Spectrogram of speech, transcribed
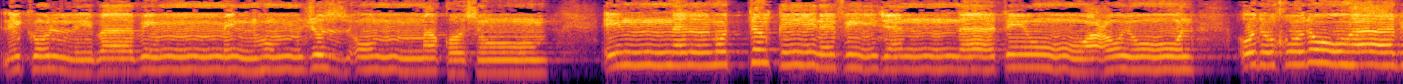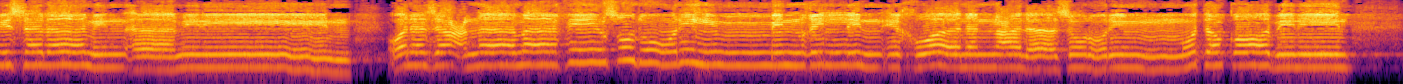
لكل باب منهم جزء مقسوم. إن المتقين في جنات وعيون. ادخلوها بسلام آمنين. ونزعنا ما في صدورهم من غل إخوانا على سرر متقابلين.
